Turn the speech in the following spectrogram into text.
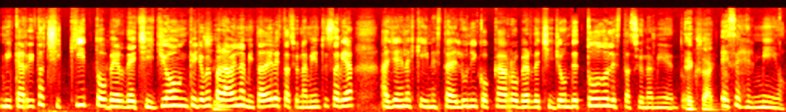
mi carrito chiquito, verde chillón, que yo me paraba en la mitad del estacionamiento y sabía, allá en la esquina está el único carro verde chillón de todo el estacionamiento. Exacto. Ese es el mío.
